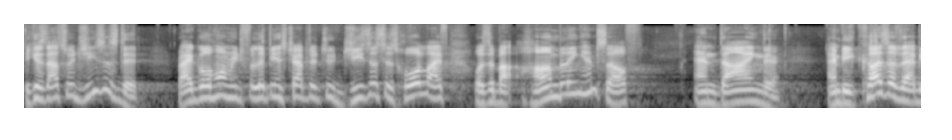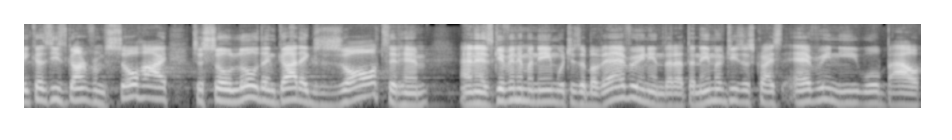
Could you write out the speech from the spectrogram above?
Because that's what Jesus did. Right? Go home, read Philippians chapter 2. Jesus' whole life was about humbling himself and dying there. And because of that, because he's gone from so high to so low, then God exalted him and has given him a name which is above every name, that at the name of Jesus Christ, every knee will bow,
